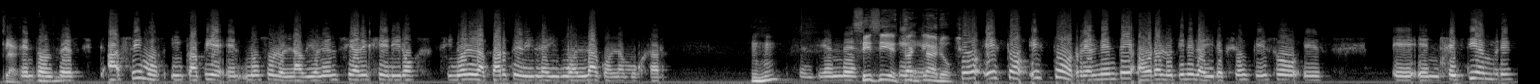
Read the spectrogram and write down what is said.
Claro. Entonces, hacemos hincapié en, no solo en la violencia de género, sino en la parte de la igualdad con la mujer. ¿Se entiende? Sí, sí, está Eh, claro. Yo esto, esto realmente ahora lo tiene la dirección, que eso es eh, en septiembre,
